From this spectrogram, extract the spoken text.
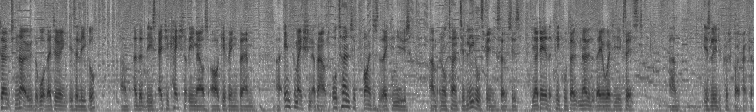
don't know that what they're doing is illegal, um, and that these educational emails are giving them uh, information about alternative providers that they can use um, and alternative legal streaming services, the idea that people don't know that they already exist um, is ludicrous, quite frankly.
